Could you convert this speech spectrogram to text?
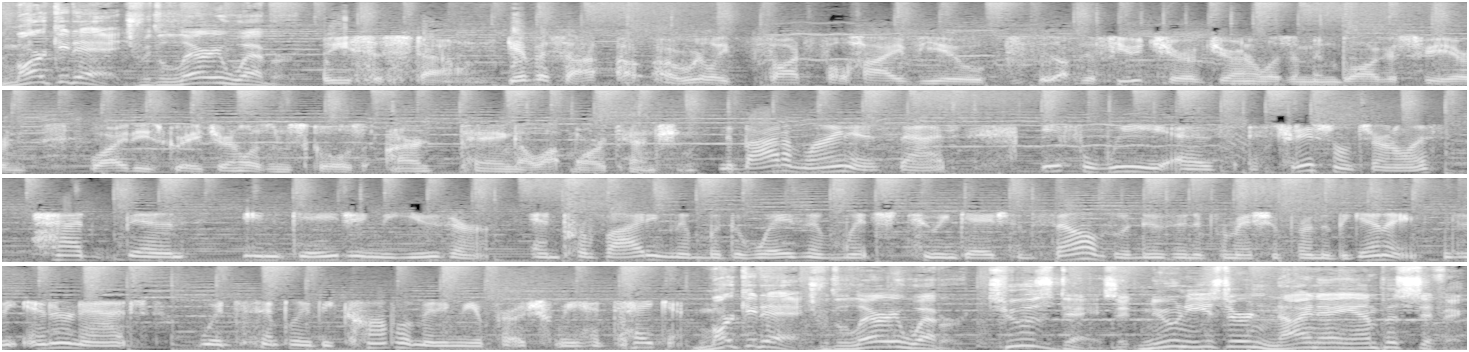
Market Edge with Larry Weber. Lisa Stone. Give us a, a, a, really thoughtful, high view of the future of journalism in blogosphere and why these great journalism schools aren't paying a lot more attention. The bottom line is that if we, as, as traditional journalists, had been engaging the user and providing them with the ways in which to engage themselves with news and information from the beginning. The internet would simply be complementing the approach we had taken. Market Edge with Larry Weber, Tuesdays at noon Eastern, 9 a.m. Pacific,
